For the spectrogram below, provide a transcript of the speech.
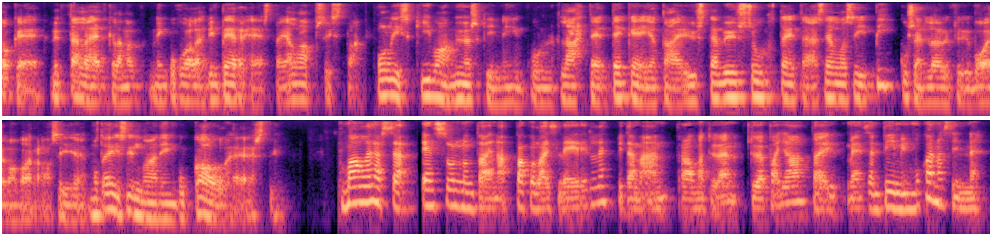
Okei, nyt tällä hetkellä mä niin kuin huolehdin perheestä ja lapsista. Olisi kiva myöskin niin kuin lähteä tekemään jotain ystävyyssuhteita ja sellaisia pikkusen löytyy voimavaraa siihen, mutta ei sillä niin kuin kauheasti. Mä olen lähdössä ensi sunnuntaina pakolaisleirille pitämään traumatyön työpajaa tai menen sen tiimin mukana sinne.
